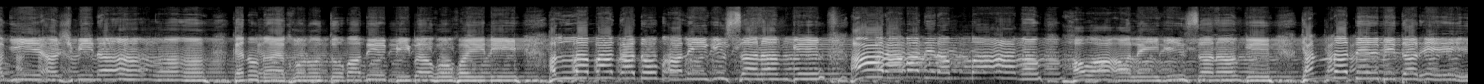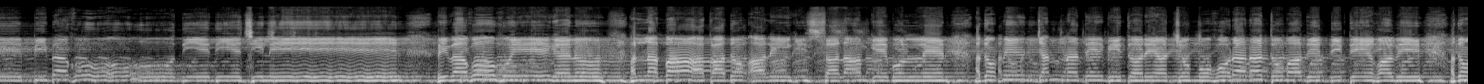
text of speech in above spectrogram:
আগে আসবি না। কেননা এখনও তোমাদের বিবাহ হয়নি। আল্লাহ পাক আদম আলাইহিস সালামকে আর আমাদের আম্মা হাওয়া আলাইহিস সালামকে জান্নাতের ভিতরে বিবাহ দিয়ে দিয়েছিলেন। বিবাহ হয়ে গেল। আল্লাহ পাক আদম আলাইহিস সালামকে বললেন, আদমের জান্নাতের ভিতরে আছো, মোহরানা তোমাদের দিতে হবে। আদম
